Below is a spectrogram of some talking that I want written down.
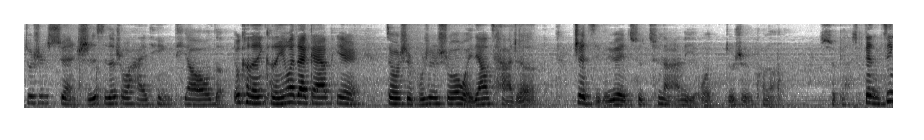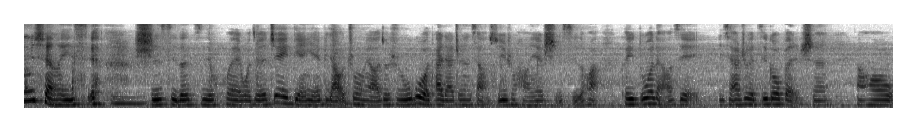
就是选实习的时候还挺挑的，有可能可能因为在 gap year，就是不是说我一定要卡着这几个月去去哪里，我就是可能。是更精选了一些实习的机会，我觉得这一点也比较重要。就是如果大家真的想去艺术行业实习的话，可以多了解一下这个机构本身。然后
